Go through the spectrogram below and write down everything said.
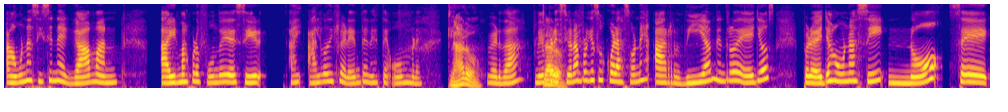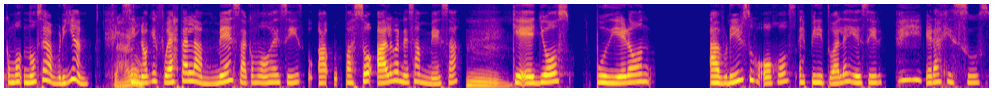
aún así se negaban a ir más profundo y decir, hay algo diferente en este hombre, Claro, ¿verdad? Me Claro. impresiona porque sus corazones ardían dentro de ellos, pero ellos aún así no se, como, no se abrían, claro. sino que fue hasta la mesa, como vos decís, pasó algo en esa mesa Mm, que ellos pudieron abrir sus ojos espirituales y decir, "¡Ah! era Jesús.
